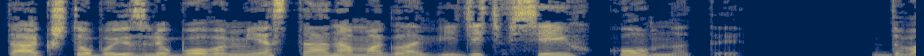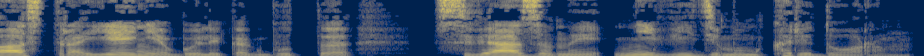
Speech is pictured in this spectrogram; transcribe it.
так, чтобы из любого места она могла видеть все их комнаты. Два строения были как будто связаны невидимым коридором.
